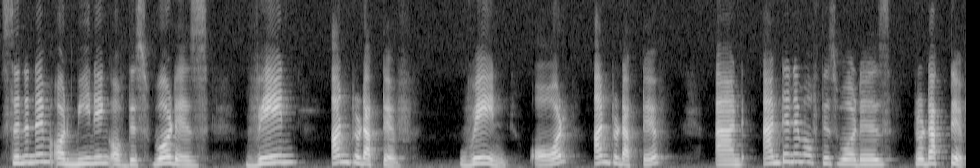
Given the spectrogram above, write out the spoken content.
Synonym or meaning of this word is vain, unproductive, vain or unproductive and antonym of this word is productive,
